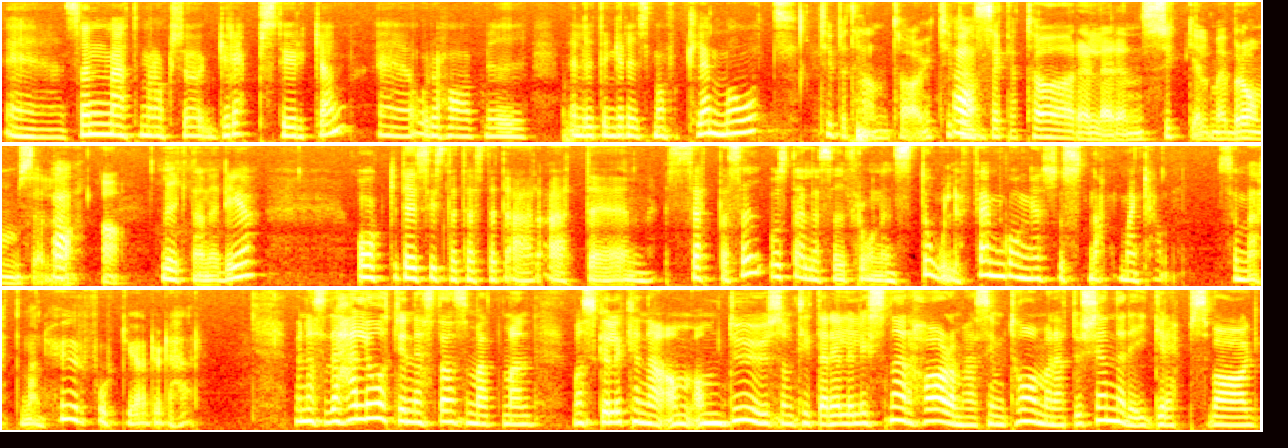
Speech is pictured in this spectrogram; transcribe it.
Eh, sen mäter man också greppstyrkan eh, och då har vi en liten grej som man får klämma åt. Typ ett handtag, typ Ja. en sekatör eller en cykel med broms. Eller, Ja. Ja. liknande det. Och det sista testet är att eh, sätta sig och ställa sig från en stol fem gånger så snabbt man kan. Så mäter man hur fort gör du det här. Men alltså det här låter ju nästan som att man, man skulle kunna, om, om du som tittar eller lyssnar har de här symptomen, att du känner dig greppsvag,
